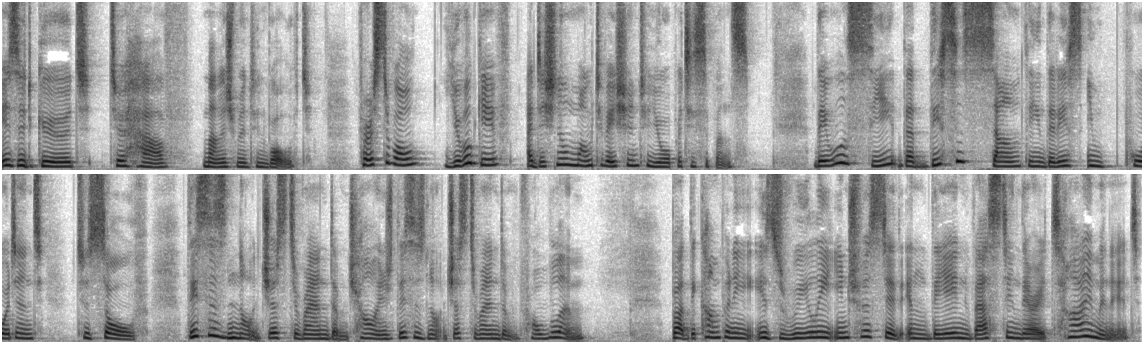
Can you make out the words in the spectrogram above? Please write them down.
is it good to have management involved? First of all, you will give additional motivation to your participants. They will see that this is something that is important to solve. This is not just a random challenge, this is not just a random problem. But the company is really interested in they investing their time in it.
